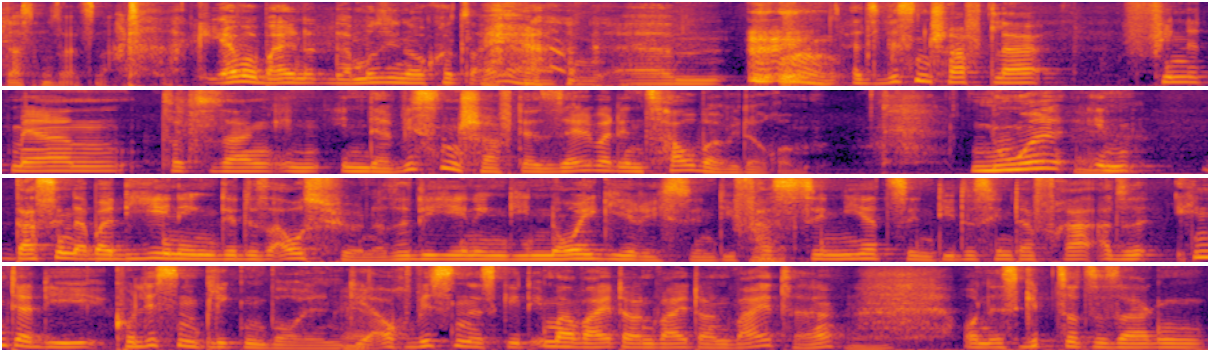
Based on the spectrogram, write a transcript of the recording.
Das muss als Nachtrag. Ja, wobei, da muss ich noch kurz einhaken. Ähm, als Wissenschaftler findet man sozusagen in, in der Wissenschaft ja selber den Zauber wiederum. Nur in, das sind aber diejenigen, die das ausführen, also diejenigen, die neugierig sind, die fasziniert sind, die das hinterfragen, also hinter die Kulissen blicken wollen, die Ja. auch wissen, es geht immer weiter und weiter und weiter. Und es gibt sozusagen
